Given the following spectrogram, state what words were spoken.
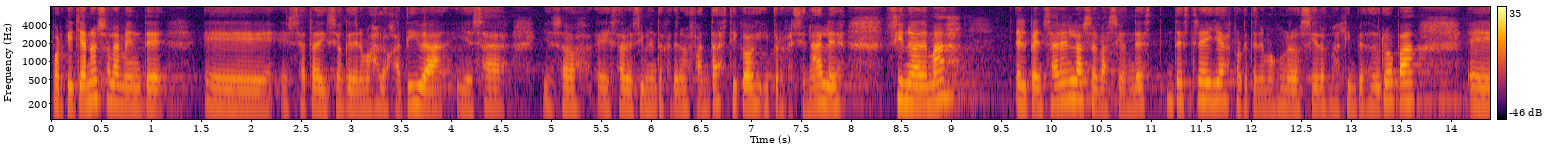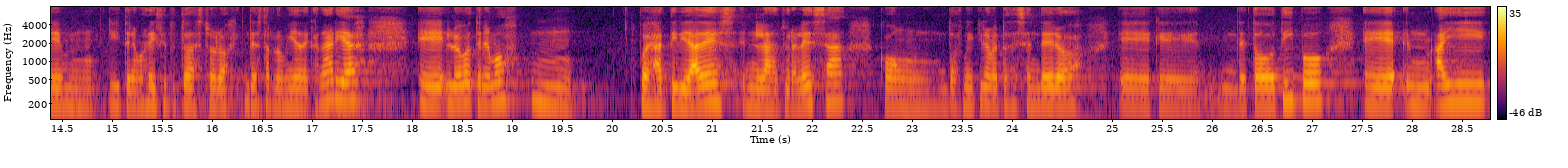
porque ya no es solamente eh, esa tradición que tenemos alojativa y, y esos establecimientos que tenemos fantásticos y profesionales, sino además el pensar en la observación de, estrellas, porque tenemos uno de los cielos más limpios de Europa eh, y tenemos el Instituto de, Astronomía de Canarias. Eh, luego tenemos mm, pues actividades en la naturaleza con 2.000 kilómetros de senderos eh, de todo tipo. hay,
